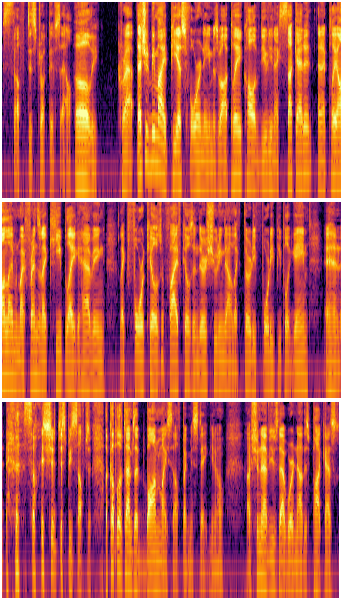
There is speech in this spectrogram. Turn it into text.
Self destructive Sal. Holy crap. That should be my PS4 name as well. I play Call of Duty and I suck at it. And I play online with my friends and I keep like having like four kills or five kills and they're shooting down like 30, 40 people a game. And so I should just be self. A couple of times I've bombed myself by mistake, you know. I shouldn't have used that word. Now this podcast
